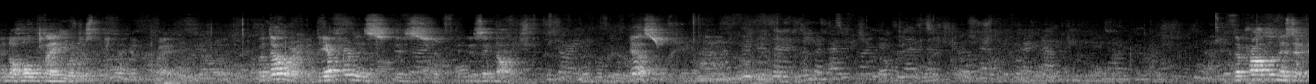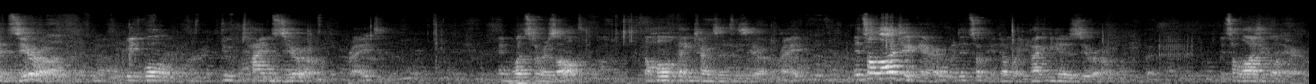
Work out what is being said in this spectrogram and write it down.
and the whole thing will just, be, right? But don't worry, the effort is, is, is acknowledged. Yes? The problem is if it's zero, it will do times zero, right? And what's the result? The whole thing turns into zero, right? It's a logic error, but it's okay, don't worry, you're not going to get a zero. But it's a logical error.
